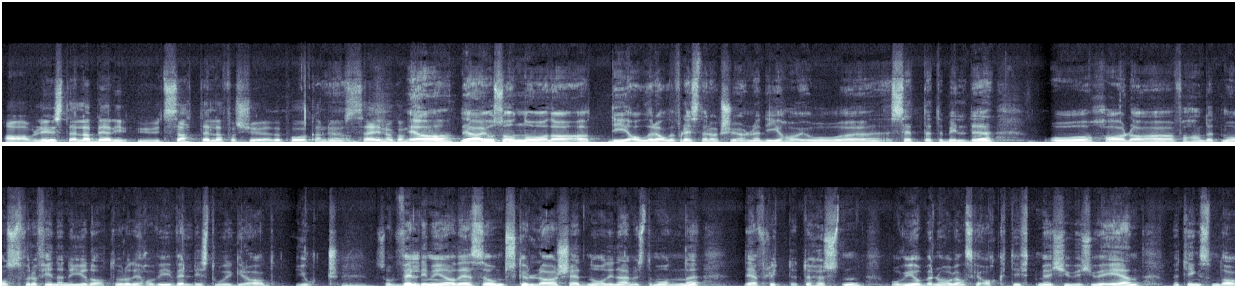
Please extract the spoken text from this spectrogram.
avlyst, eller blir de utsatt eller forskjøvet på? Kan du ja. si noe om det? Ja, det er jo sånn nå da at de aller, aller fleste arrangørene de har jo uh, sett dette bildet og har da forhandlet med oss for å finne nye datoer, og det har vi i veldig stor grad gjort. Mm. Så veldig mye av det som skulle ha skjedd nå de nærmeste månedene, det er flyttet til høsten, og vi jobber nå ganske aktivt med 2021, med ting som da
